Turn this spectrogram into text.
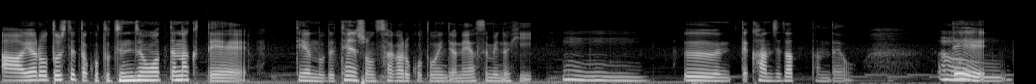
ああやろうとしてたこと全然終わってなくてっていうのでテンション下がること多いんだよね休みの日うんうんうーんって感じだったんだようん。でうん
